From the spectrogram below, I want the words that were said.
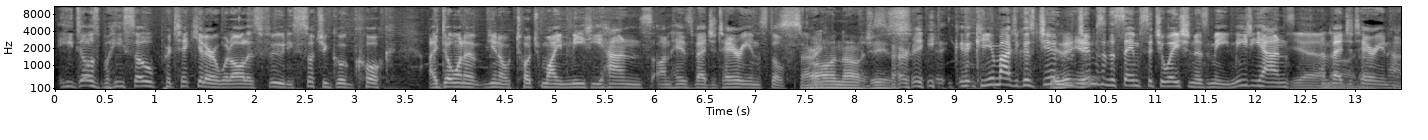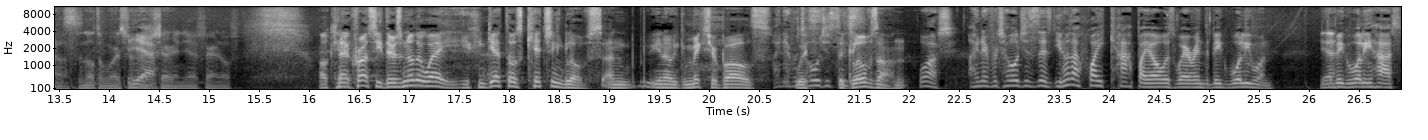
He does, but he's so particular with all his food. He's such a good cook. I don't want to, you know, touch my meaty hands on his vegetarian stuff. Sorry. Oh no, jeez. Sorry. Can you imagine? Because Jim, You- you- Jim's in the same situation as me: meaty hands Yeah, and no, vegetarian no, no, hands. There's nothing worse for a Yeah. vegetarian. Yeah, fair enough. Okay. Now, Crossy, there's another way. You can get those kitchen gloves, and you know you can mix your balls I never with told you the this. gloves on. what? I never told you this. You know that white cap I always wear in the big woolly one, Yeah. the big woolly hat.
